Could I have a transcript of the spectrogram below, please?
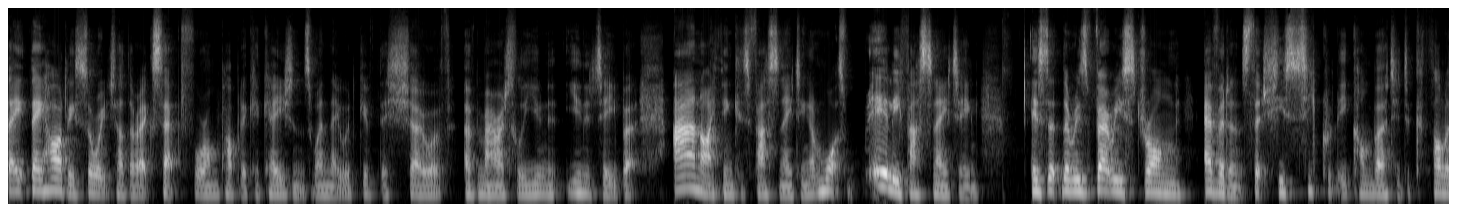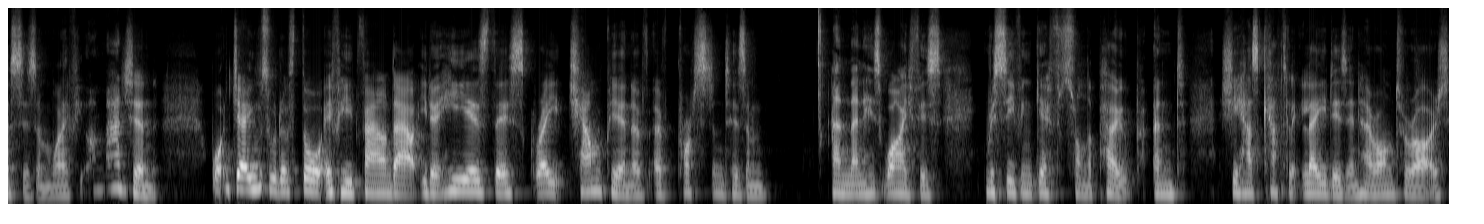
they they hardly saw each other except for on public occasions when they would give this show of of marital uni- unity. But Anne, I think, is fascinating, and what's really fascinating is that there is very strong evidence that she secretly converted to Catholicism. Well, if you imagine what James would have thought if he'd found out, you know, he is this great champion of, of Protestantism, and then his wife is receiving gifts from the Pope and she has Catholic ladies in her entourage.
